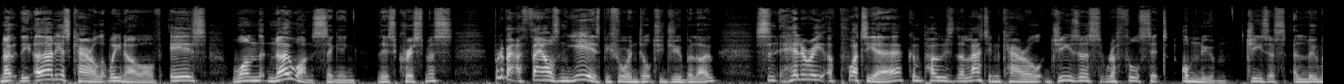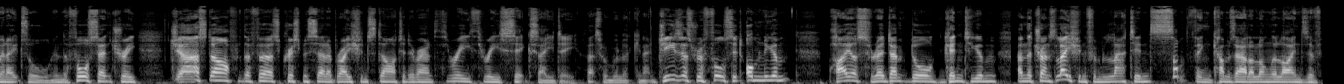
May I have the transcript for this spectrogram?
Note the earliest carol that we know of is one that no one's singing this Christmas. Probably about a thousand years before In Dulci Jubilo, St Hilary of Poitiers composed the Latin carol Jesus Refulsit Omnium, Jesus illuminates all, in the 4th century, just after the first Christmas celebration started around 336 AD. That's when we're looking at. Jesus Refulsit Omnium, Pius Redemptor Gentium, and the translation from Latin, something comes out along the lines of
